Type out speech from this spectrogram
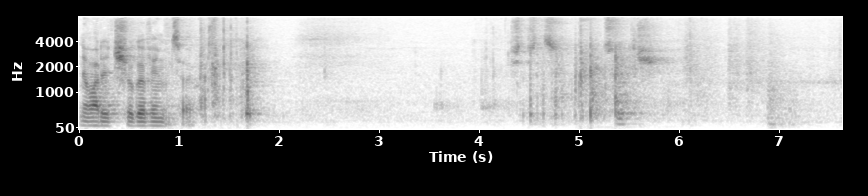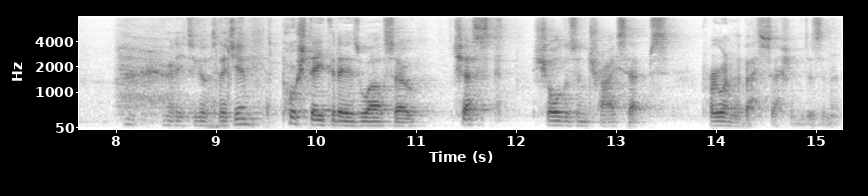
No added sugar vim so just touch. Ready to go to the gym. Push day today as well so chest shoulders and triceps. Probably one of the best sessions isn't it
